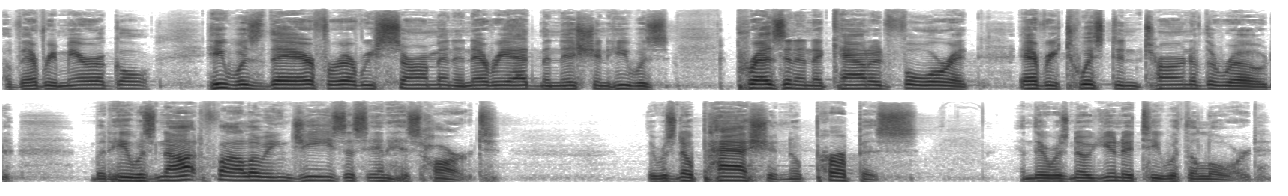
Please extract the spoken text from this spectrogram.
of every miracle. He was there for every sermon and every admonition. He was present and accounted for at every twist and turn of the road. But he was not following Jesus in his heart. There was no passion, no purpose, and there was no unity with the Lord.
